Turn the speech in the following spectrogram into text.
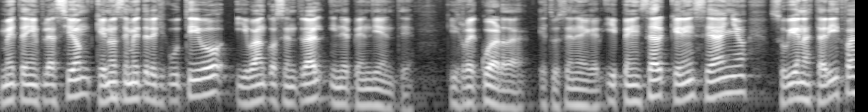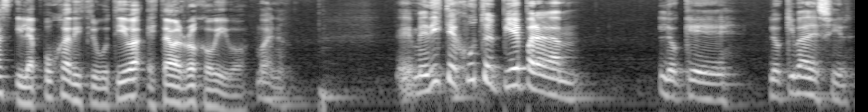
meta de inflación, que no se mete el Ejecutivo y Banco Central independiente. Y recuerda, Sturzenegger, y pensar que en ese año subían las tarifas y la puja distributiva estaba al rojo vivo. Bueno, eh, me diste justo el pie para lo, que, lo que iba a decir.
